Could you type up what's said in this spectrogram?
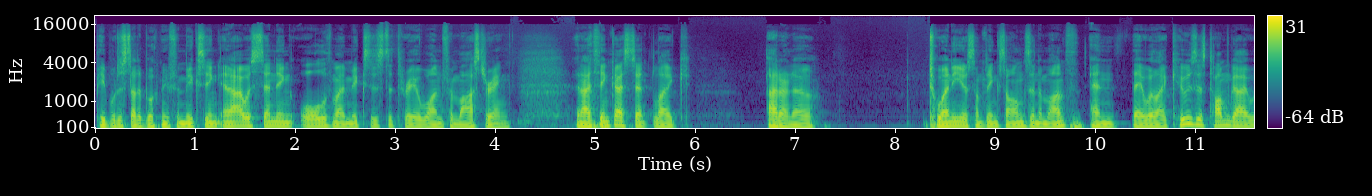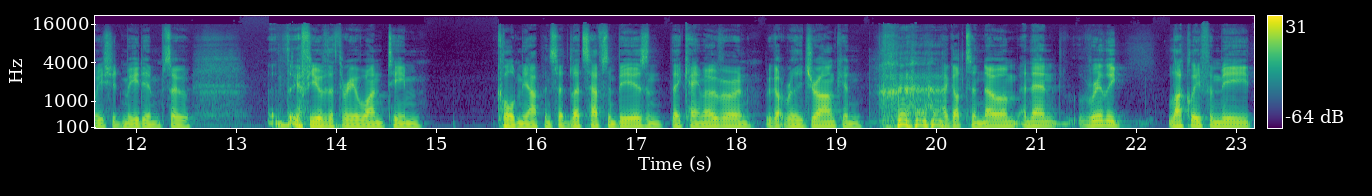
people just started booking me for mixing, and I was sending all of my mixes to 301 for mastering, and I think I sent like, I don't know. 20 or something songs in a month and they were like who's this tom guy we should meet him so a few of the 301 team called me up and said, "Let's have some beers." And they came over and we got really drunk, and I got to know them. And then, really, luckily for me,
